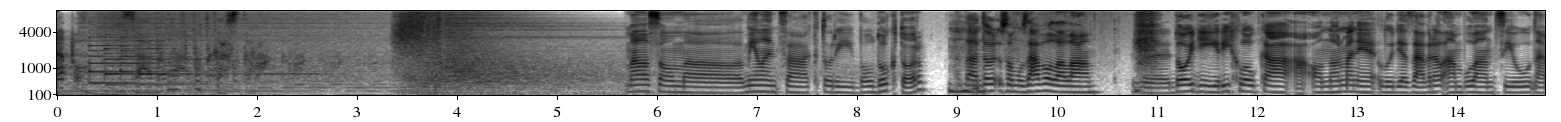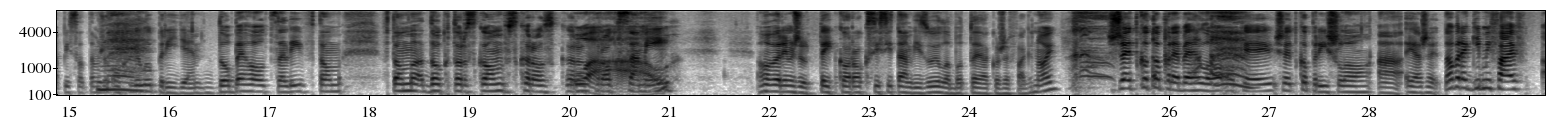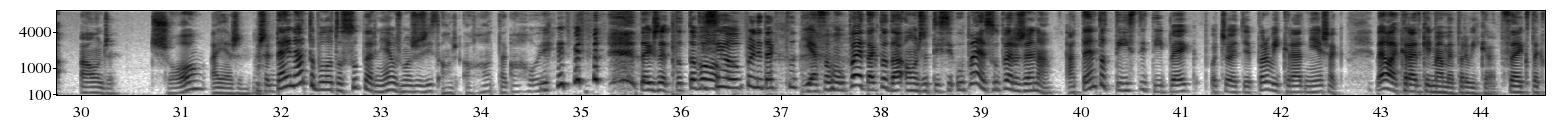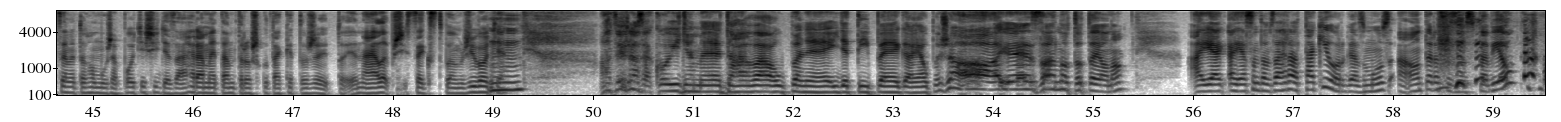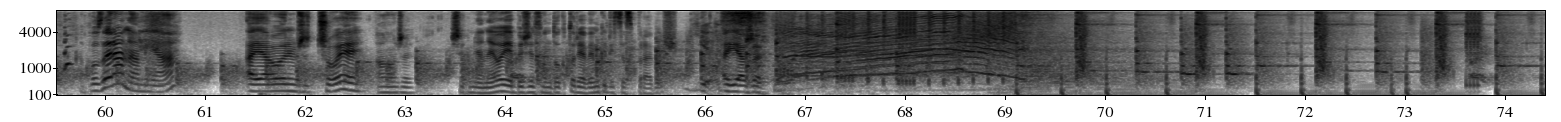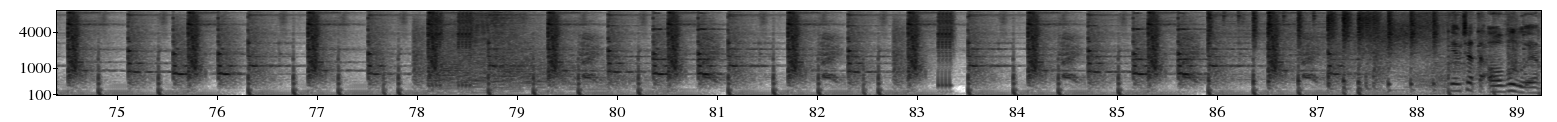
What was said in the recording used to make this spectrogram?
ZAPO. Zábrná v podcastov. Mala som uh, milenca, ktorý bol doktor. Mm-hmm. A do, som mu zavolala, že dojdi rýchlovka a on normálne ľudia zavrel ambulanciu, napísal tam, že ne. o chvíľu prídem. Dobehol celý v tom, v tom doktorskom s kro, kro, wow. kroksami. Hovorím, že tej koroxy si tam vyzuj, lebo to je akože fakt hnoj. Všetko to prebehlo, OK, všetko prišlo a ja že, dobre, give me five. A, a on že, čo? A ja že, no však daj na to, bolo to super, nie? Už môžeš ísť. A on že, aha, tak ahoj. Takže toto bolo... Ty si ho úplne takto... Ja som ho úplne takto dal, on že ty si úplne super žena. A tento týstý týpek, počujete, prvýkrát nie, však veľakrát, keď máme prvýkrát sex, tak chceme toho muža potešiť a zahráme tam trošku takéto, že to je najlepší sex v tvojom živote. Mm-hmm. A teraz ako ideme, dáva úplne, ide týpek a ja úplne, že á, yes, áno, toto je ono. A ja, a ja som tam zahrala taký orgazmus a on teraz sa zastavil a pozera na mňa a ja hovorím, že čo je? A on že, však mňa neojebe, že som doktor, ja viem, kedy sa spravíš. Yes. A ja že... Dievčata, ovulujem.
